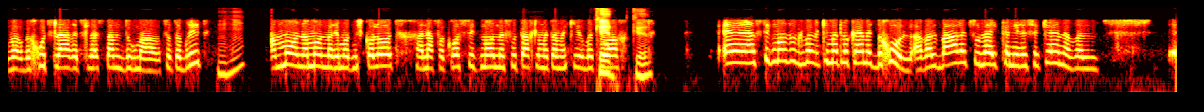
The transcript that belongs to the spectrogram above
כבר בחוץ לארץ, סתם דוגמה, הברית, המון המון מרימות משקולות, ענף הקרוספיט מאוד מפותח, אם אתה מכיר בטוח. כן, כן. אה, הסטיגמה הזאת כבר כמעט לא קיימת בחו"ל, אבל בארץ אולי כנראה שכן, אבל... אה,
